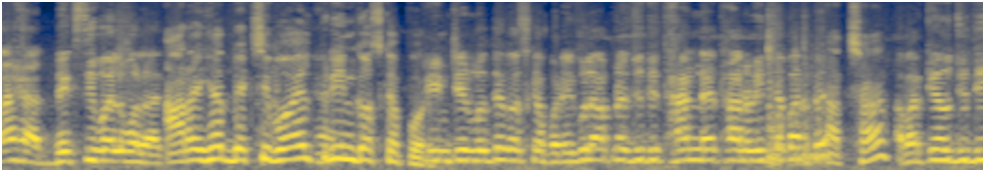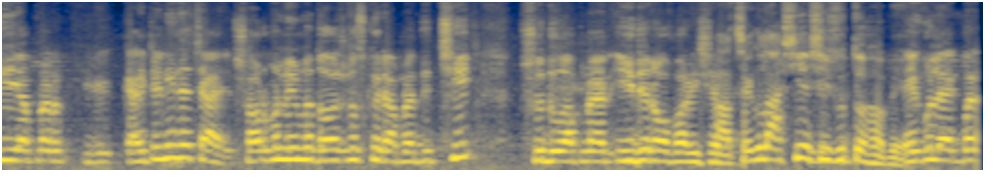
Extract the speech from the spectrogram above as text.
আড়াই হাত বেক্সি বয়েল বলা হয়। আড়াই হাত বেক্সি বয়েল প্রিন্ট গস কাপড়। প্রিন্টের মধ্যে গস কাপড়। এগুলো আপনার যদি থান নেয় থানও নিতে পারবে আচ্ছা। আবার কেউ যদি আপনার কাইটে নিতে চায় সর্বনিম্ন দশ গজ করে আমরা দিচ্ছি। শুধু আপনার ঈদের অফার হিসেবে। আচ্ছা এগুলো আশি আশি সুতো হবে। এগুলো একবার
